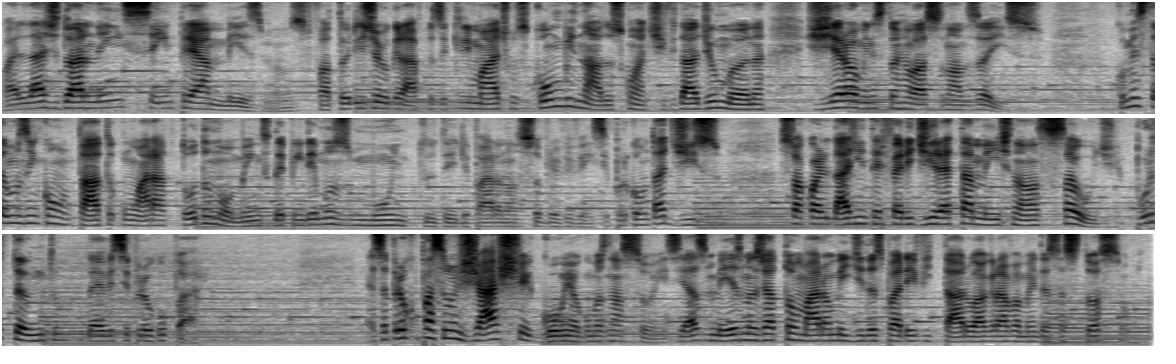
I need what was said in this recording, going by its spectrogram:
A qualidade do ar nem sempre é a mesma. Os fatores geográficos e climáticos combinados com a atividade humana geralmente estão relacionados a isso. Como estamos em contato com o ar a todo momento, dependemos muito dele para nossa sobrevivência, e por conta disso, sua qualidade interfere diretamente na nossa saúde, portanto, deve se preocupar. Essa preocupação já chegou em algumas nações e as mesmas já tomaram medidas para evitar o agravamento dessa situação.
